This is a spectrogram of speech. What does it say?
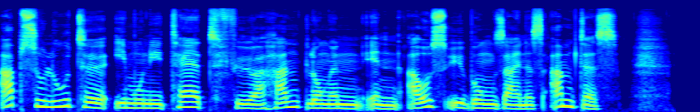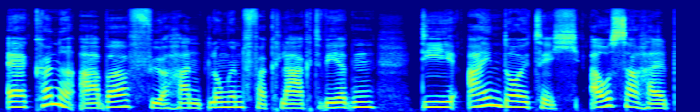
absolute Immunität für Handlungen in Ausübung seines Amtes, er könne aber für Handlungen verklagt werden, die eindeutig außerhalb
